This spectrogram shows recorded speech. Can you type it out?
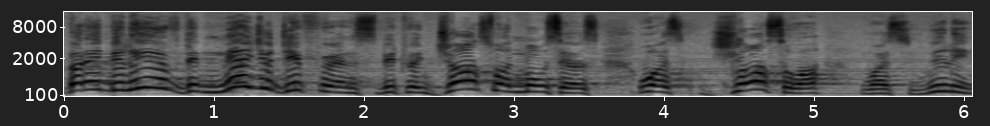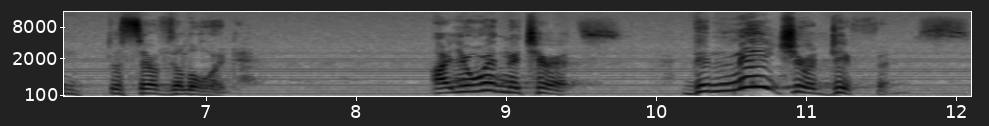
But I believe the major difference between Joshua and Moses was Joshua was willing to serve the Lord. Are you with me, church? The major difference,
